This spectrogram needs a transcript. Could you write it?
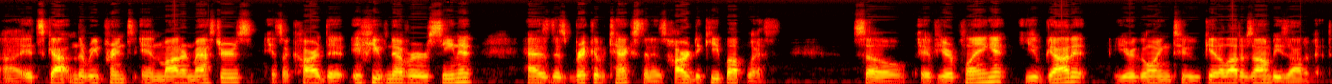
Uh, it's gotten the reprint in Modern Masters. It's a card that, if you've never seen it, has this brick of text and is hard to keep up with. So if you're playing it, you've got it, you're going to get a lot of zombies out of it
